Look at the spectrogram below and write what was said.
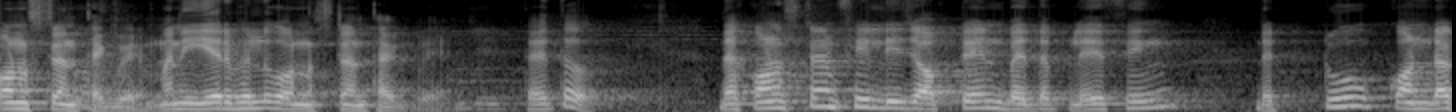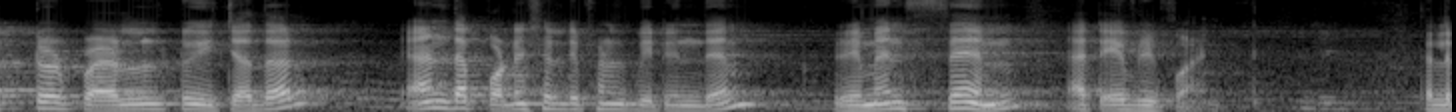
কনস্ট্যান্ট থাকবে মানে ইয়ের ভ্যালু কনস্ট্যান্ট থাকবে তাই তো? The constant field is obtained by the placing the two conductor parallel to each other and the potential difference between them remains same at every point. তাহলে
